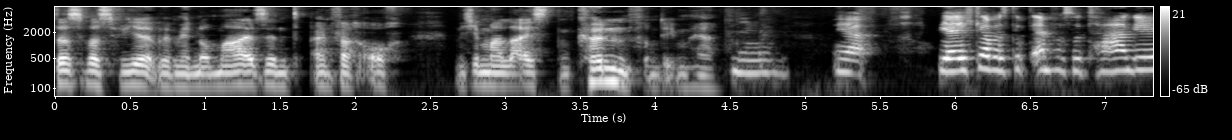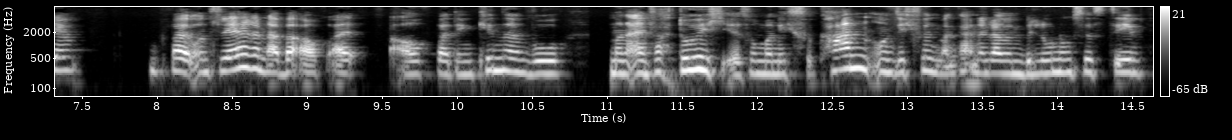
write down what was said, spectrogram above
das, was wir, wenn wir normal sind, einfach auch nicht immer leisten können, von dem her. Ja, ja, ich glaube, es gibt einfach so Tage bei uns Lehrern, aber auch, auch bei den Kindern, wo man einfach durch ist, wo man nicht so kann. Und ich finde, man kann ja da im Belohnungssystem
